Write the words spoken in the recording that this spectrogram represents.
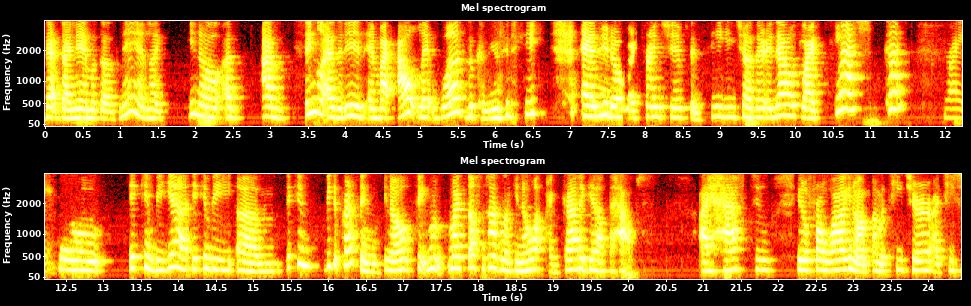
that dynamic of, man, like, you know, I'm single as it is, and my outlet was the community and you know, my friendships and seeing each other. And now it's like slash cut. Right. So it can be, yeah, it can be um it can be depressing, you know. Myself sometimes I'm like, you know what, I gotta get out the house. I have to, you know, for a while, you know, I'm, I'm a teacher, I teach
